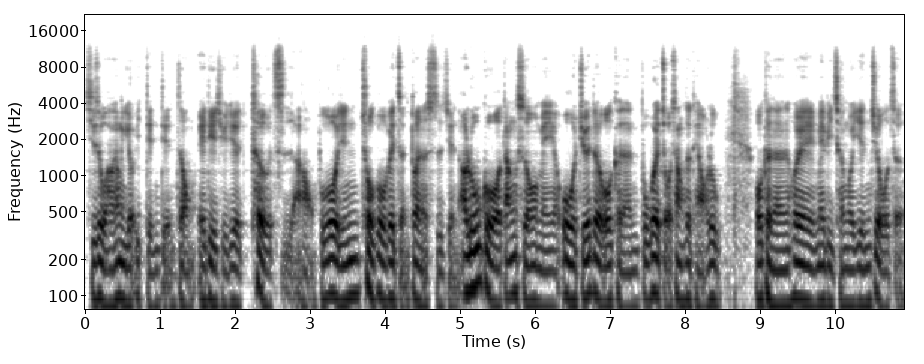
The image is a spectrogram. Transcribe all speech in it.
其实我好像有一点点这种 ADHD 的特质啊，不过我已经错过被诊断的时间啊，如果当时我没有，我觉得我可能不会走上这条路，我可能会 maybe 成为研究者，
